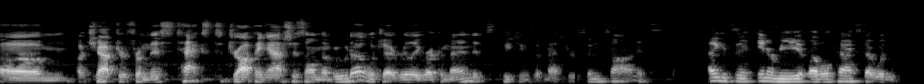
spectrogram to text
um, a chapter from this text, Dropping Ashes on the Buddha, which I really recommend. It's Teachings of Master Seung Sahn. It's, I think it's an intermediate level text. I wouldn't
